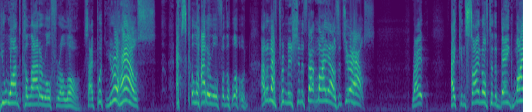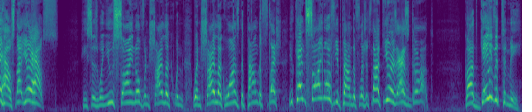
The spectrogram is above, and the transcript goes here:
you want collateral for a loan. So I put your house as collateral for the loan. I don't have permission. It's not my house. It's your house. Right? I can sign off to the bank, my house, not your house. He says, when you sign off, when Shylock, when, when Shylock wants the pound of flesh, you can't sign off your pound of flesh. It's not yours. Ask God. God gave it to me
